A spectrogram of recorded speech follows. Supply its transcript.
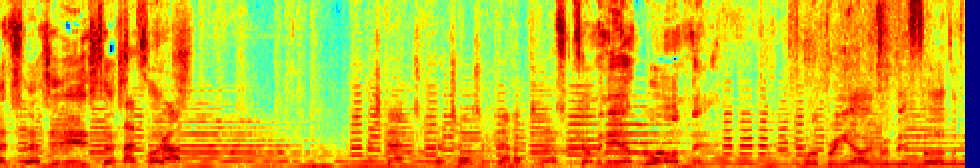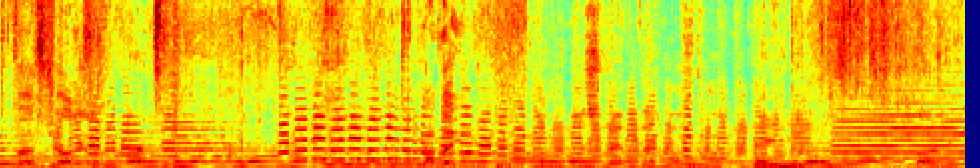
That's as it is, that's, That's the the face. front. Let's go. Let's. Try to sit down up to that. It's coming here, right on there. You want to bring it over a bit further first, Charlie? Lovely. There you go, Barbie.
